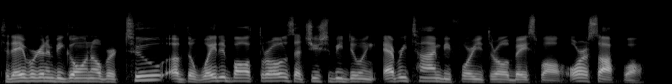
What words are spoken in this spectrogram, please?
Today we're going to be going over two of the weighted ball throws that you should be doing every time before you throw a baseball or a softball.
